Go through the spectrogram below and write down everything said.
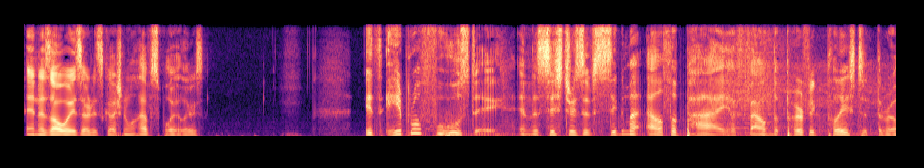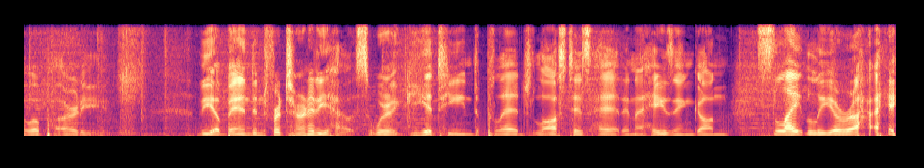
And as always, our discussion will have spoilers. It's April Fool's Day, and the Sisters of Sigma Alpha Pi have found the perfect place to throw a party. The abandoned fraternity house, where a guillotined pledge lost his head in a hazing gone slightly awry.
